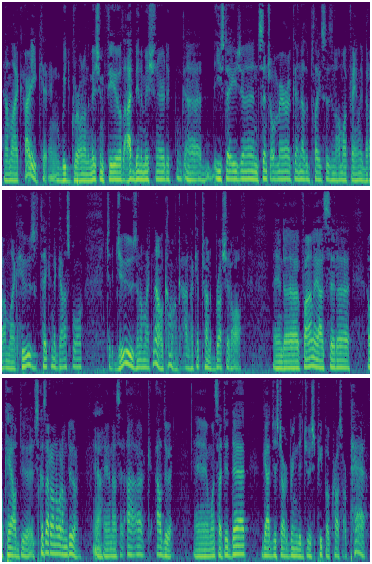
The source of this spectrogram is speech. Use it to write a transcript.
And I'm like, are you kidding? We'd grown on the mission field. I'd been a missionary to uh, East Asia and Central America and other places and all my family, but I'm like, who's taking the gospel to the Jews? And I'm like, no, come on, God. And I kept trying to brush it off. And uh, finally I said, uh, okay, I'll do it. It's because I don't know what I'm doing. Yeah. And I said, uh, I'll do it. And once I did that, God just started bringing the Jewish people across our path,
